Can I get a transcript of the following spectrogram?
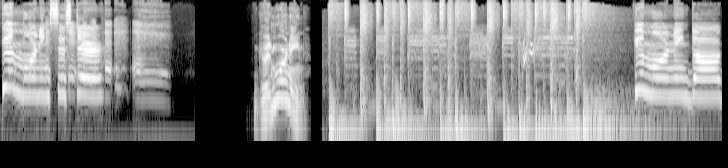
Good morning, sister. Good morning. Good morning, dog.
